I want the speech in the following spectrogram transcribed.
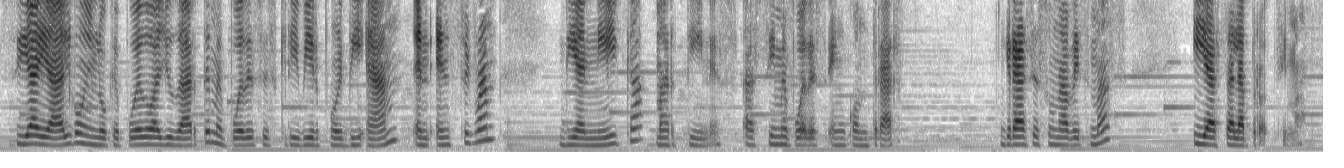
Si hay algo en lo que puedo ayudarte, me puedes escribir por DM en Instagram Dianilka Martínez. Así me puedes encontrar. Gracias una vez más y hasta la próxima.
